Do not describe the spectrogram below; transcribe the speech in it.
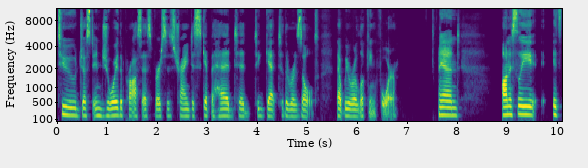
to just enjoy the process versus trying to skip ahead to to get to the result that we were looking for. And honestly, it's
